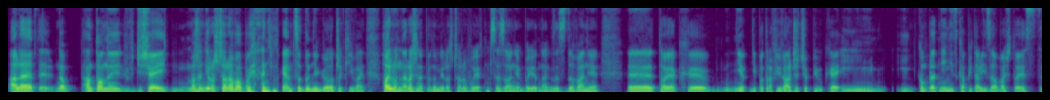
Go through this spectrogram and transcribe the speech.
Ale y, no, Antony dzisiaj może nie rozczarował, bo ja nie miałem co do niego oczekiwań. Hojlund na razie na pewno mnie rozczarowuje w tym sezonie, bo jednak zdecydowanie y, to jak nie, nie potrafi walczyć o piłkę i, i kompletnie nic kapitalizować, to jest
